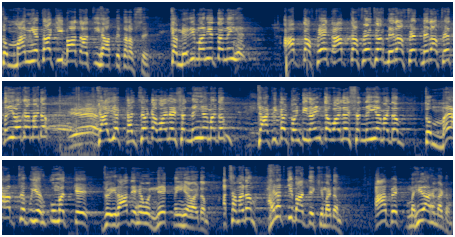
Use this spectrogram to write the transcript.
تو مانیتا کی بات آتی ہے آپ کے طرف سے۔ کیا میری مانیتا نہیں ہے؟ آپ کا فیت آپ کا فیت اور میرا فیت میرا فیت نہیں ہوگا میڈم؟ کیا یہ کلچر کا وائلیشن نہیں ہے میڈم؟ کیا آرٹیکل 29 کا وائلیشن نہیں ہے میڈم؟ تو میں آپ سے یہ حکومت کے جو ارادے ہیں وہ نیک نہیں ہے میڈم۔ اچھا میڈم، حیرت کی بات دیکھیے میڈم۔ آپ ایک مہیلا ہیں میڈم،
